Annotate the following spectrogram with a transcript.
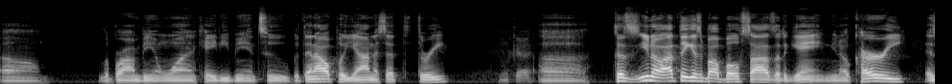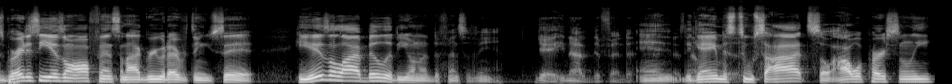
Um, LeBron being one, KD being two, but then I'll put Giannis at the three. Okay. Because, you know, I think it's about both sides of the game. You know, Curry, as great as he is on offense, and I agree with everything you said, he is a liability on the defensive end. Yeah, he's not a defender. And That's the game is two sides, so I would personally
